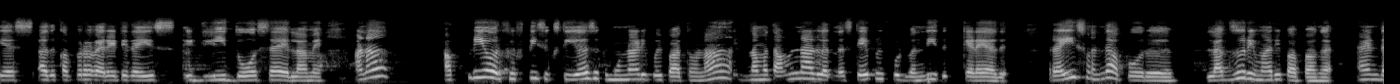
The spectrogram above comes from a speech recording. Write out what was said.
எஸ் அதுக்கப்புறம் வெரைட்டி ரைஸ் இட்லி தோசை எல்லாமே. ஆனா அப்படியே ஒரு 50 சிக்ஸ்டி இயர்ஸ்க்கு முன்னாடி போய் பார்த்தோம்னா நம்ம தமிழ்நாடுல இருந்த ஸ்டேபிள் ஃபுட் வந்து இது கிடையாது. ரைஸ் வந்து அப்போ ஒரு லக்ஸுரி மாதிரி பார்ப்பாங்க. அண்ட்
